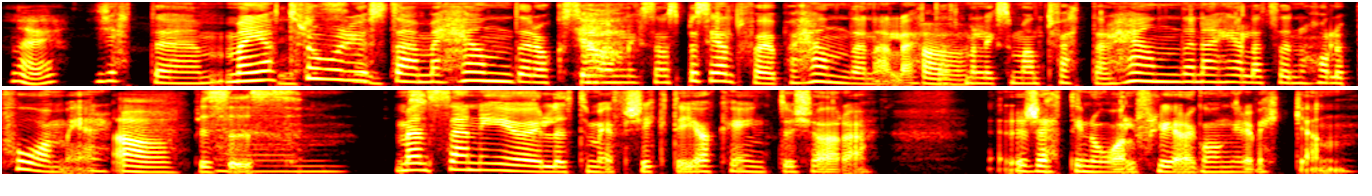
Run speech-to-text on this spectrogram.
Nej. jätte... Men jag tror just det här med händer också, Ja. man liksom, speciellt får jag på händerna lätt, Ja. att man, liksom, man tvättar händerna hela tiden och håller på mer. Ja, precis. Ehm, Men sen är jag ju lite mer försiktig. Jag kan ju inte köra retinol flera gånger i veckan.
